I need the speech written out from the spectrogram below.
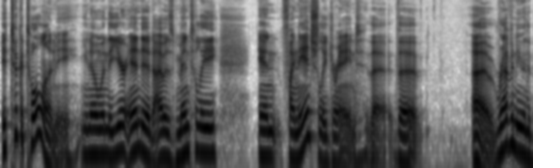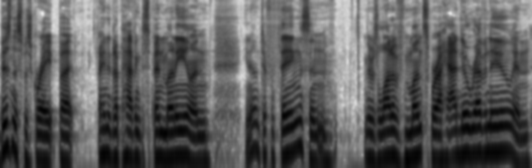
it took a toll on me. You know, when the year ended, I was mentally and financially drained. The the uh, revenue in the business was great, but I ended up having to spend money on, you know, different things, and there was a lot of months where I had no revenue, and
